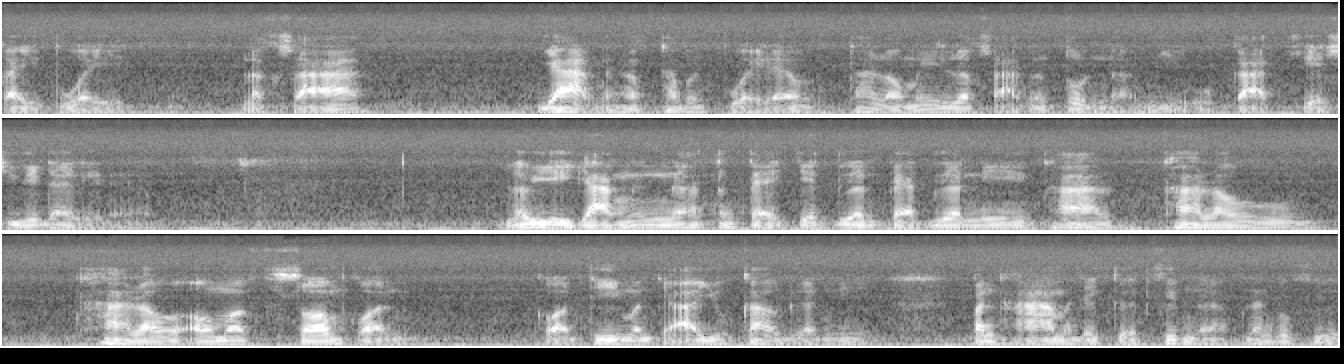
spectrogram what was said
ไก่ป่วยรักษายากนะครับ ถ้ามันป่วยแล้ว ถ้าเราไม่รักษาต้นต้นนะมีโอกาสเสียชีวิตได้เลยนะครับ แล้วอีกอย่างหนึ่งนะตั้งแต่เจ็ดเดือนแปดเดือนนี่ถ้าถ้าเราถ้าเราเอามาซ้อมก่อนก่อนที่มันจะอายุเก้าเดือนนี้ปัญหามันจะเกิดขึ้นนะครับนั่นก็คือ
